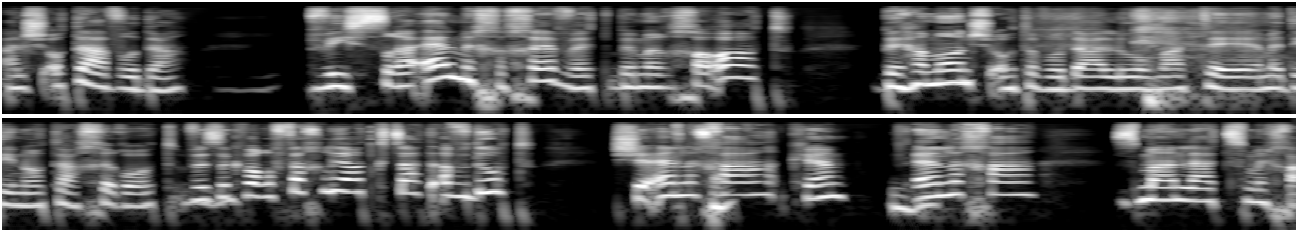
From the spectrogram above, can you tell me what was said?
על שעות העבודה, וישראל מככבת, במרכאות, בהמון שעות עבודה לעומת אה, המדינות האחרות, וזה כבר הופך להיות קצת עבדות, שאין לך, כן, אין לך זמן לעצמך.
